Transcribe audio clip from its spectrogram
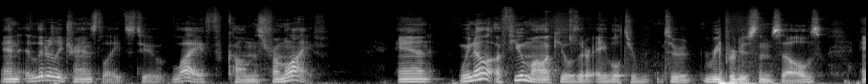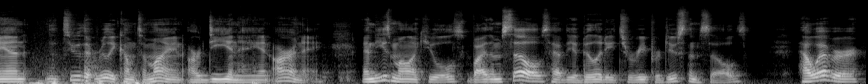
and it literally translates to life comes from life. And we know a few molecules that are able to, to reproduce themselves, and the two that really come to mind are DNA and RNA. And these molecules by themselves have the ability to reproduce themselves. However,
